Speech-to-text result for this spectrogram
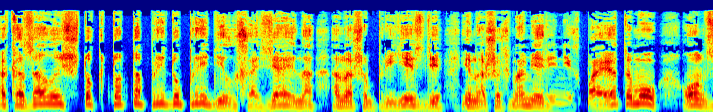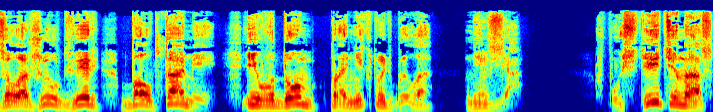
Оказалось, что кто-то предупредил хозяина о нашем приезде и наших намерениях, поэтому он заложил дверь болтами, и в дом проникнуть было нельзя. «Впустите нас,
